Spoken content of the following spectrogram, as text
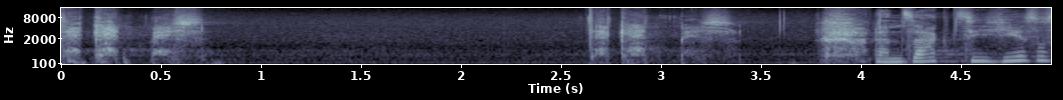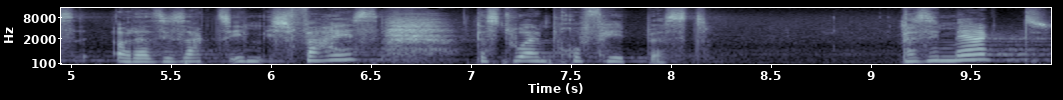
der kennt mich der kennt mich. Und dann sagt sie Jesus, oder sie sagt zu ihm, ich weiß, dass du ein Prophet bist. Weil sie merkt,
